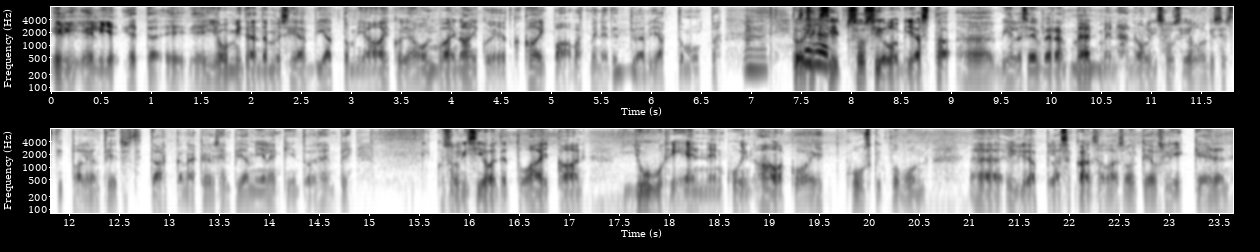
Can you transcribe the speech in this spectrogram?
Eli, eli että ei, ei ole mitään tämmöisiä viattomia aikoja, on vain aikoja, jotka kaipaavat menetettyä mm-hmm. viattomuutta. Mm-hmm. Toiseksi Sehän... sosiologiasta äh, vielä sen verran, että Mad Men hän oli sosiologisesti paljon tietysti tarkkanäköisempi ja mielenkiintoisempi, kun se oli sijoitettu aikaan juuri ennen kuin alkoi 60-luvun äh, ylioppilas- ja kansalaisoikeusliikkeiden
